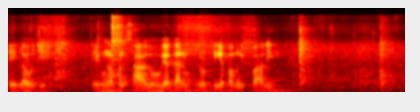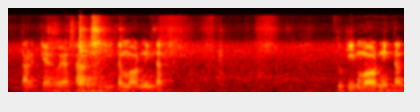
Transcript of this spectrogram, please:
ਤੇ ਲਓ ਜੀ, ਤੇ ਹੁਣ ਆਪਣਾ ਸਾਗ ਹੋ ਗਿਆ ਗਰਮ, ਰੋਟੀ ਆਪਾਂ ਆਪਣੀ ਪਾ ਲਈ। ਤੜਕਿਆ ਹੋਇਆ ਸਾਗ ਜੀ ਦਾ ਮਾਰਨਿੰਗ ਦਾ। ਕਿਉਂਕਿ ਮਾਰਨਿੰਗ ਤਾਂ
